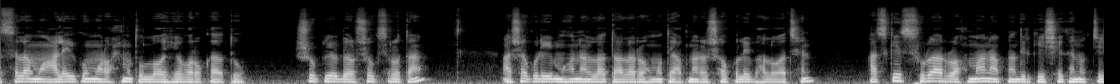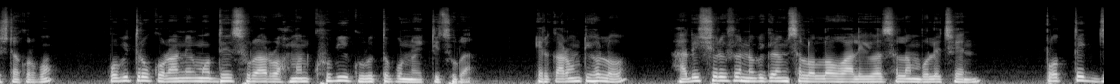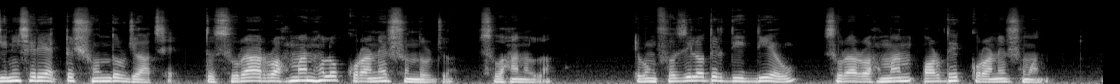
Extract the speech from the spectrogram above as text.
আসসালামু আলাইকুম রহমতুল্লাহ বরকাত সুপ্রিয় দর্শক শ্রোতা, আশা করি মহান আল্লাহ তাল্লাহ রহমতে আপনারা সকলেই ভালো আছেন। আজকে সুরার রহমান আপনাদেরকে শেখানোর চেষ্টা করব। পবিত্র কোরআনের মধ্যে সুরার রহমান খুবই গুরুত্বপূর্ণ একটি সুরা। এর কারণটি হলো, হাদিস শরীফের নবী করিম সাল্লাহ আলী আসাল্লাম বলেছেন, প্রত্যেক জিনিসেরই একটা সৌন্দর্য আছে। তো সুরার রহমান হলো কোরআনের সৌন্দর্য সুহান আল্লাহ এবং ফজিলতের দিক দিয়েও সুরা রহমান অর্ধেক কোরআনের সমান।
